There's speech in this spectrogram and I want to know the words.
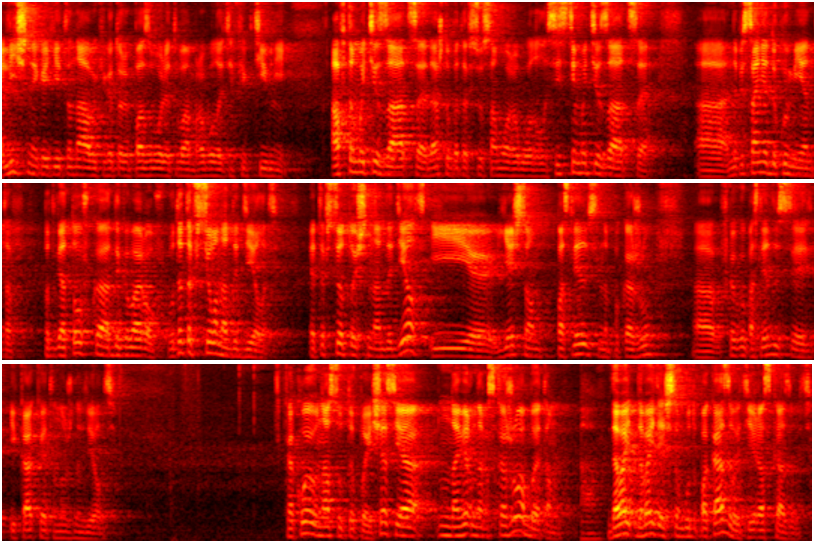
личные какие-то навыки, которые позволят вам работать эффективнее, автоматизация, да, чтобы это все само работало, систематизация, а, написание документов, подготовка договоров. Вот это все надо делать. Это все точно надо делать, и я сейчас вам последовательно покажу, а, в какой последовательности и как это нужно делать. Какое у нас УТП? Сейчас я, ну, наверное, расскажу об этом. Давай, давайте я сейчас вам буду показывать и рассказывать.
